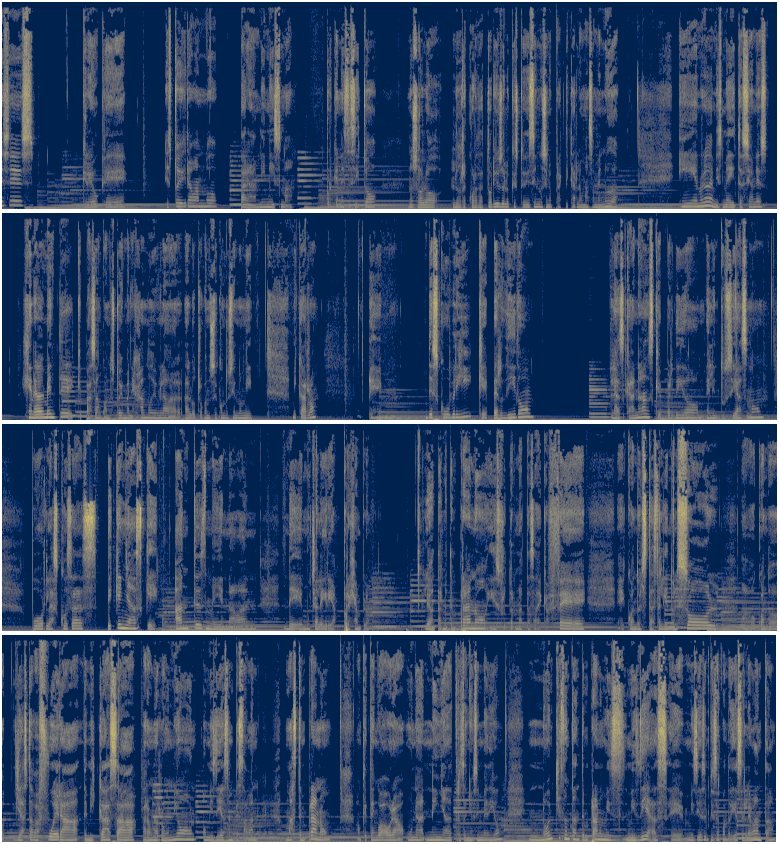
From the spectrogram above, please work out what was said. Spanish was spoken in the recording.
veces creo que estoy grabando para mí misma, porque necesito no solo los recordatorios de lo que estoy diciendo, sino practicarlo más a menudo. Y en una de mis meditaciones, generalmente que pasan cuando estoy manejando de un lado al otro, cuando estoy conduciendo mi, mi carro, em, descubrí que he perdido las ganas, que he perdido el entusiasmo por las cosas pequeñas que antes me llenaban de mucha alegría. Por ejemplo, levantarme temprano y disfrutar una taza de café, eh, cuando está saliendo el sol, ah, o cuando ya estaba fuera de mi casa para una reunión, o mis días empezaban más temprano, aunque tengo ahora una niña de tres años y medio, empiezan tan temprano mis, mis días, eh, mis días empiezan cuando ella se levanta.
